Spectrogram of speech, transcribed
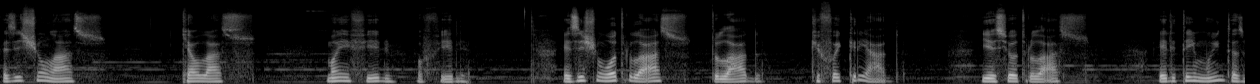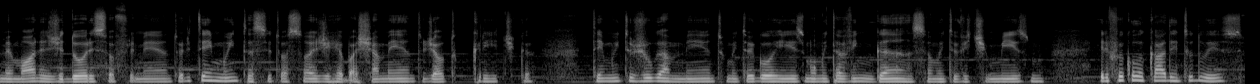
Existe um laço, que é o laço mãe e filho ou filha. Existe um outro laço do lado que foi criado. E esse outro laço, ele tem muitas memórias de dor e sofrimento, ele tem muitas situações de rebaixamento, de autocrítica, tem muito julgamento, muito egoísmo, muita vingança, muito vitimismo. Ele foi colocado em tudo isso.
